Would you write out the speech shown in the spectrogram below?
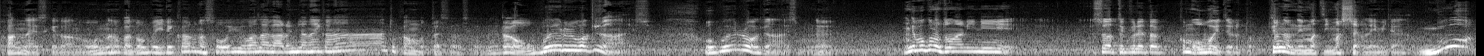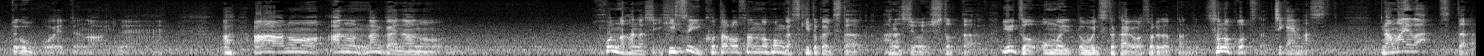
分かんないですけどあの女の子がどんどん入れ替わるのはそういう技があるんじゃないかなとか思ったりするんですけどね。だから覚えるわけがないですよ。覚えるわけがないですもんね。で僕の隣に座ってくれた子も覚えてると。去年の年末いましたよねみたいな。うおーって覚えてないね。あああのあの何回なあの本の話。翡翠小太郎さんの本が好きとか言ってた話をしとった。唯一思い覚えてた会話はそれだったんで。その子っつったら違います名前は？っつったら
